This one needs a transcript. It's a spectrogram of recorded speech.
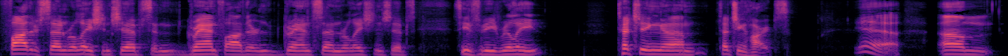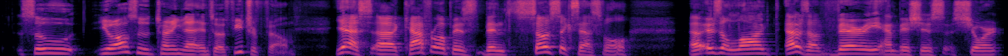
father-son relationships and grandfather and grandson relationships seems to be really touching, um, touching hearts. Yeah. Um. So you're also turning that into a feature film. Yes, uh, Calf Rope has been so successful. Uh, it was a long, that was a very ambitious short.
